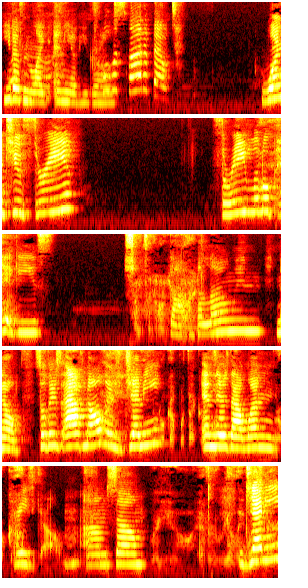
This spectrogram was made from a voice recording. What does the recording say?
He doesn't like any of you What girls. was that about? One, two, three. Three little piggies Something on your got mind. blowing. No. So there's Aphmau, there's Jenny, Broke up with that girl. and there's that one crazy girl. Um, so Were you ever really? Jenny,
